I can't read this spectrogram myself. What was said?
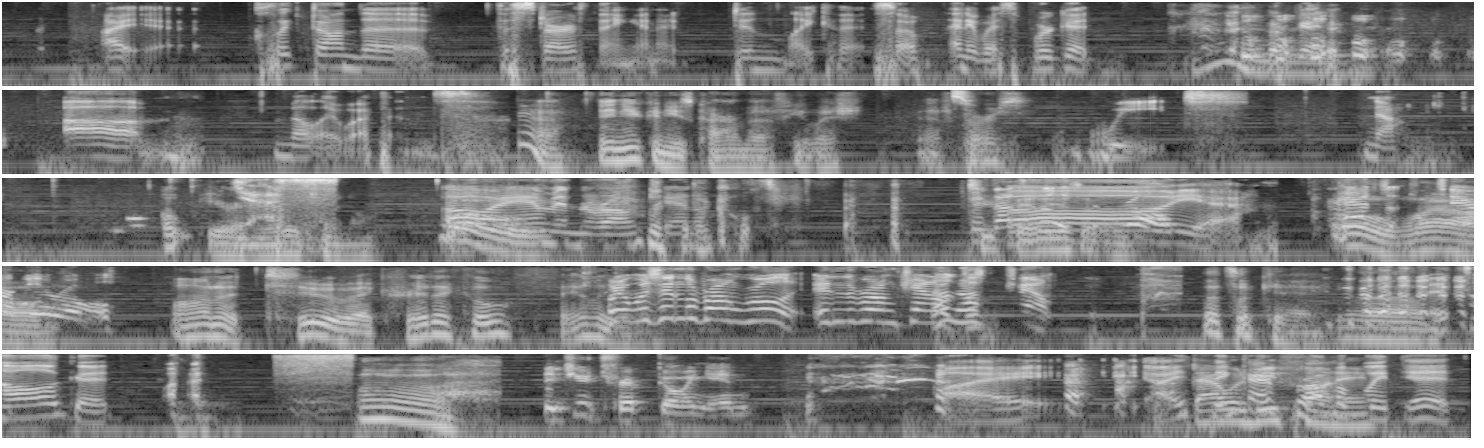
I uh, clicked on the the star thing and it didn't like that. So, anyways, we're good. Okay. Um, melee weapons. yeah and you can use karma if you wish of course Wheat. No. oh you're Yes! in the other channel Oh, I Oh, am in the wrong channel. critical Two That's failures a at- Oh yeah. That's oh, a wow. terrible roll. on a two a critical failure But it was in the wrong roll, in the wrong channel. It No, no. doesn't count. That's okay. Um, It's all good. uh, Did you trip going in? I I That think I be funny. probably did.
